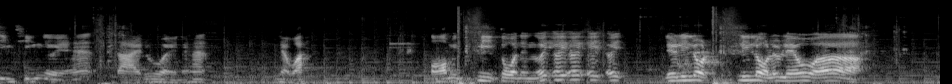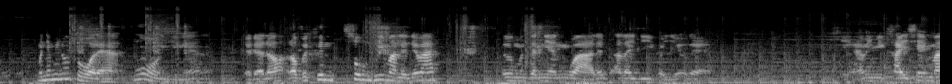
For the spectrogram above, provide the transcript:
ยิงทิ้งเลยฮะ ตายด้วยนะฮะเนี่ยวะ อ๋อมีมีอีกตัวหนึ่งเอ้ยเอ้ยเอ้ยเอ้ยเอ้ยเร็วรีโหลดรีโหลดเร็วๆเออมันยังไม่รู้ตัวเลยฮะโง่จริงๆนะเดี๋ยวเดี๋ยวเราเราไปขึ้นซุ่มที่มันเลยได้ไหมเออมันจะเนียนกว่าเล่นอะไรดีกว่าเยอะเลยโอเคฮะไม่มีใครใช่ไหม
